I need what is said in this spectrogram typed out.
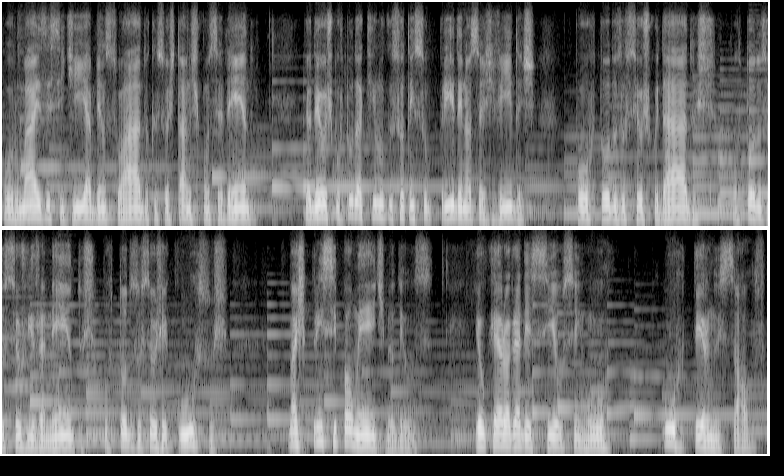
por mais esse dia abençoado que o Senhor está nos concedendo. Meu Deus, por tudo aquilo que o Senhor tem suprido em nossas vidas, por todos os seus cuidados, por todos os seus livramentos, por todos os seus recursos, mas principalmente, meu Deus, eu quero agradecer ao Senhor por ter nos salvo.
